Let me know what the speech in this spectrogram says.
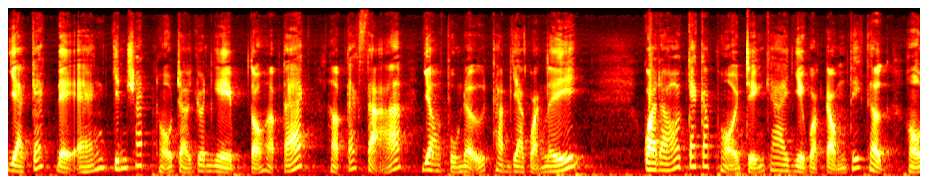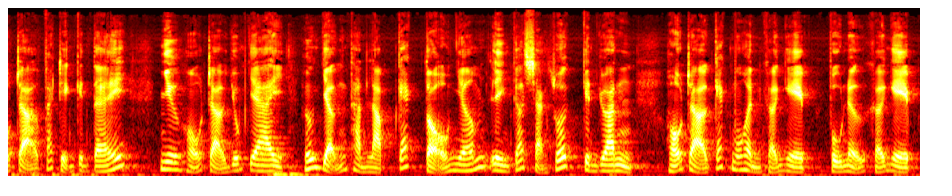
và các đề án chính sách hỗ trợ doanh nghiệp, tổ hợp tác, hợp tác xã do phụ nữ tham gia quản lý. Qua đó, các cấp hội triển khai nhiều hoạt động thiết thực hỗ trợ phát triển kinh tế như hỗ trợ vốn dài, hướng dẫn thành lập các tổ nhóm liên kết sản xuất, kinh doanh, hỗ trợ các mô hình khởi nghiệp, phụ nữ khởi nghiệp,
